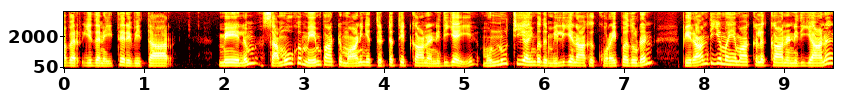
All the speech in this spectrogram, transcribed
அவர் இதனை தெரிவித்தார். மேலும் சமூக மேம்பாட்டு மானிய திட்டத்திற்கான நிதியை முன்னூற்றி ஐம்பது மில்லியனாக குறைப்பதுடன் பிராந்தியமயமாக்கலுக்கான நிதியான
